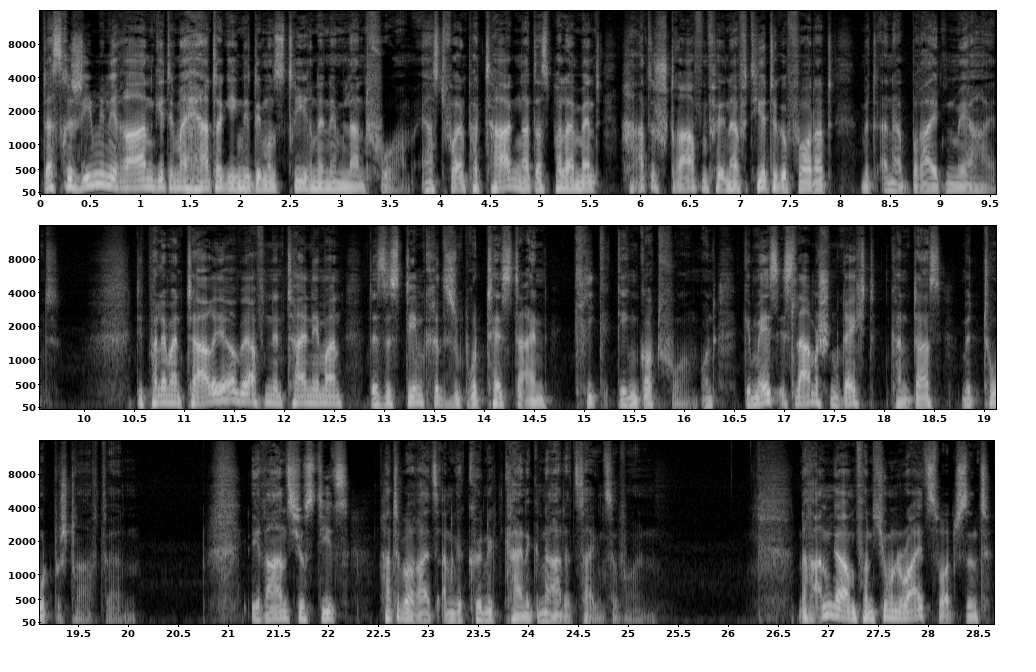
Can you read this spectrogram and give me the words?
Das Regime in Iran geht immer härter gegen die Demonstrierenden im Land vor. Erst vor ein paar Tagen hat das Parlament harte Strafen für Inhaftierte gefordert, mit einer breiten Mehrheit. Die Parlamentarier werfen den Teilnehmern der systemkritischen Proteste einen Krieg gegen Gott vor. Und gemäß islamischem Recht kann das mit Tod bestraft werden. Irans Justiz hatte bereits angekündigt, keine Gnade zeigen zu wollen. Nach Angaben von Human Rights Watch sind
